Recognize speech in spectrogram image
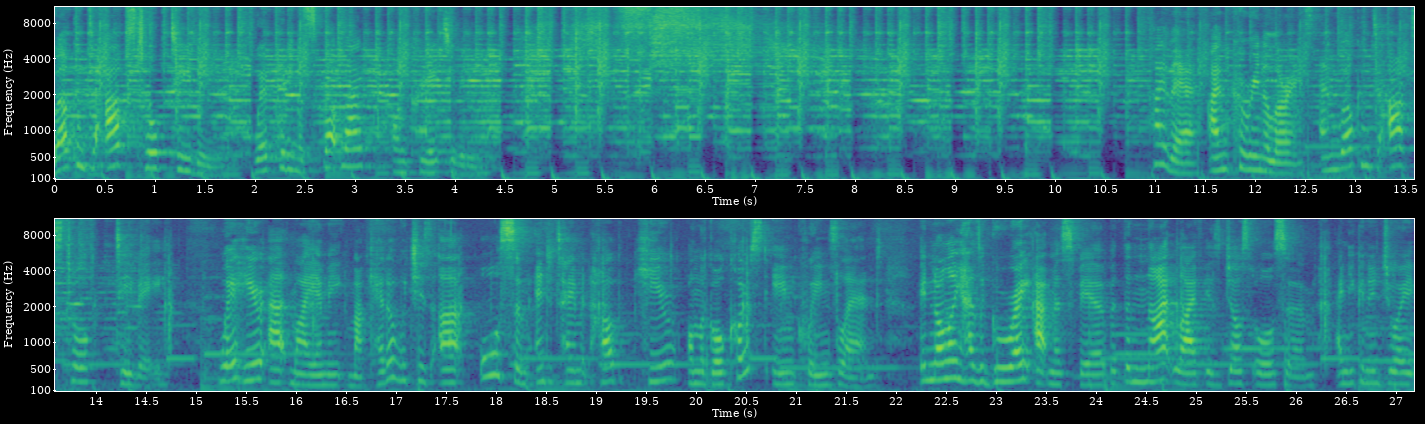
Welcome to Arts Talk TV. We're putting a spotlight on creativity. Hi there, I'm Karina Lawrence, and welcome to Arts Talk TV. We're here at Miami Marketta, which is our awesome entertainment hub here on the Gold Coast in Queensland. It not only has a great atmosphere, but the nightlife is just awesome. And you can enjoy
